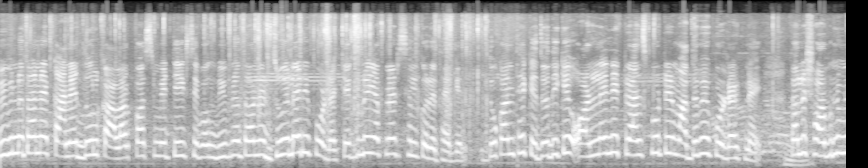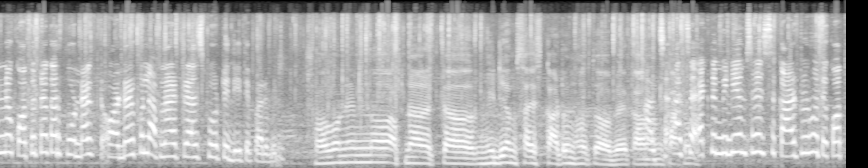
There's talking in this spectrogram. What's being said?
বিভিন্ন ধরনের কানের দুল কালার কসমেটিক্স এবং বিভিন্ন ধরনের জুয়েলারি প্রোডাক্ট এগুলোই আপনার সেল করে থাকেন। দোকান থেকে যদি কেউ অনলাইনে ট্রান্সপোর্টের মাধ্যমে প্রোডাক্ট নেয় তাহলে সর্বনিম্ন কত টাকার প্রোডাক্ট অর্ডার করলে আপনারা ট্রান্সপোর্টে দিতে পারবেন? সর্বনিম্ন আপনার একটা মিডিয়াম সাইজ কার্টুন হতে হবে কারণ আচ্ছা আচ্ছা একটা মিডিয়াম সাইজ কার্টুন হতে কত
